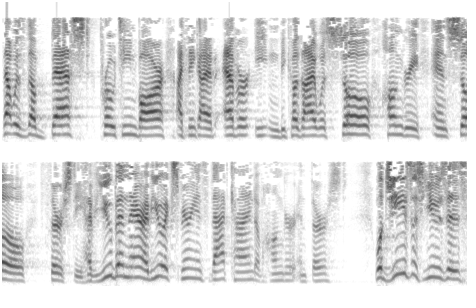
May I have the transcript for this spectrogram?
That was the best protein bar I think I have ever eaten because I was so hungry and so thirsty. Have you been there? Have you experienced that kind of hunger and thirst? Well, Jesus uses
